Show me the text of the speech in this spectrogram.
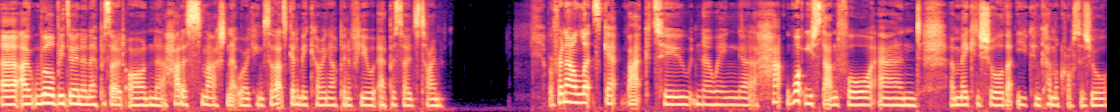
uh, I will be doing an episode on how to smash networking. So that's going to be coming up in a few episodes' time. But for now, let's get back to knowing uh, what you stand for and uh, making sure that you can come across as your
